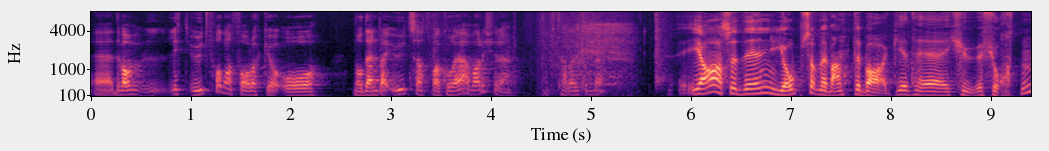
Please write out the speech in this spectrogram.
Eh, det var litt utfordrende for dere å, når den ble utsatt fra Korea, var det ikke det? Fortell litt om det. Ja, altså det er en jobb som vi vant tilbake til 2014.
